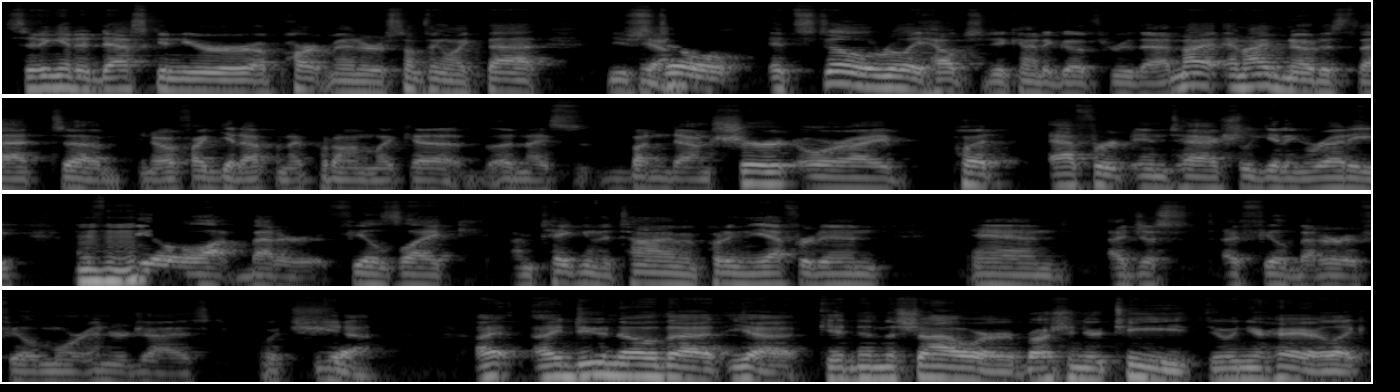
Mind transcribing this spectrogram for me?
sitting at a desk in your apartment or something like that, you Yeah. still it still really helps you to kind of go through that. And I and I've noticed that um, you know if I get up and I put on like a, a nice button down shirt or I put effort into actually getting ready, Mhm. feel a lot better. It feels like I'm taking the time and putting the effort in, and I just I feel better. I feel more energized. Which Yeah. I, I do know that, yeah, getting in the shower, brushing your teeth, doing your hair, like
